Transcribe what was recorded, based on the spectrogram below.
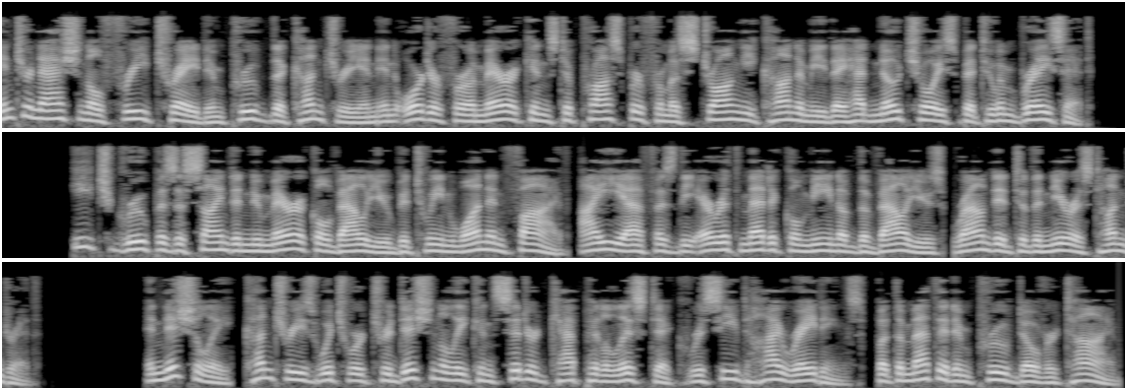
International free trade improved the country and in order for Americans to prosper from a strong economy they had no choice but to embrace it. Each group is assigned a numerical value between 1 and 5, IEF is the arithmetical mean of the values, rounded to the nearest hundredth. Initially, countries which were traditionally considered capitalistic received high ratings, but the method improved over time.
